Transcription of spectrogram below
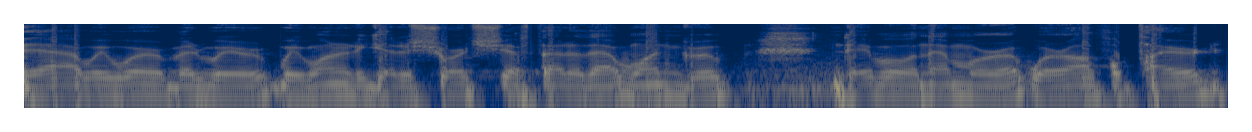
Yeah, we were, but we were, we wanted to get a short shift out of that one group. Dabo and them were were awful tired,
